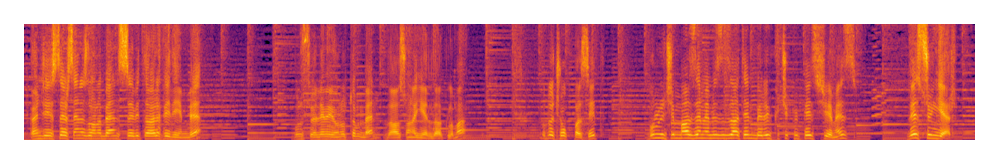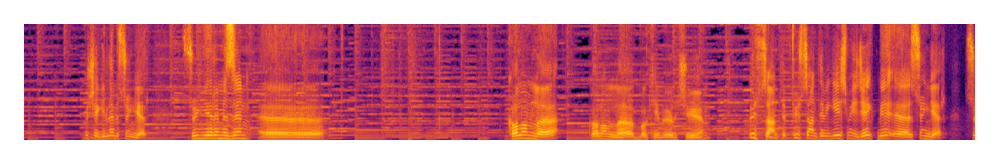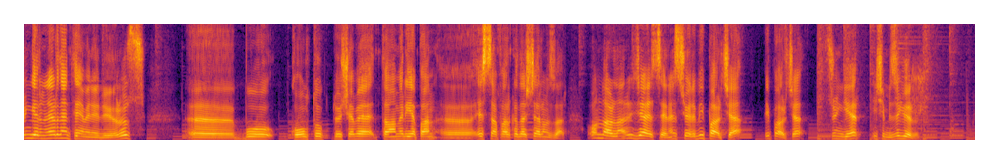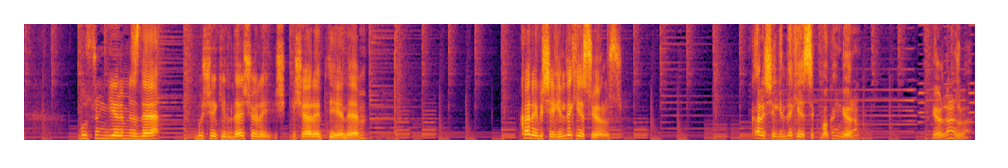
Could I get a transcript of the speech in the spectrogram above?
Önce isterseniz onu ben size bir tarif edeyim bir. Bunu söylemeyi unuttum ben. Daha sonra geldi aklıma. Bu da çok basit. Bunun için malzememiz zaten böyle küçük bir pet şişemiz ve sünger. Bu şekilde bir sünger. Süngerimizin eee kalınlığı, kalınlığı bakayım ölçüyüm. 3 santim. 3 santimi geçmeyecek bir eee, sünger. Süngeri nereden temin ediyoruz? Eee, bu koltuk, döşeme tamiri yapan eee, esnaf arkadaşlarımız var. Onlardan rica etseniz şöyle bir parça, bir parça sünger işimizi görür. Bu süngerimizde bu şekilde şöyle iş- işaretleyelim kare bir şekilde kesiyoruz. Kare şekilde kestik. Bakın görün. Gördünüz mü?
